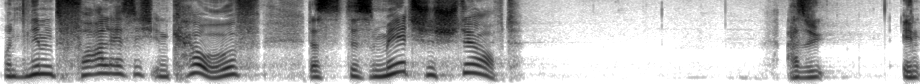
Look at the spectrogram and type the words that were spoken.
und nimmt fahrlässig in Kauf, dass das Mädchen stirbt. Also in,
